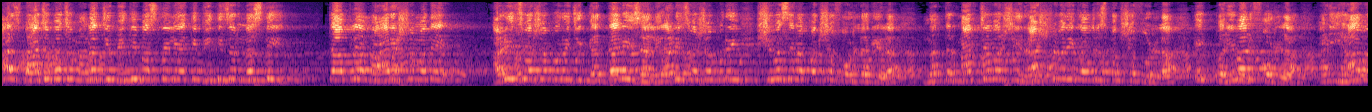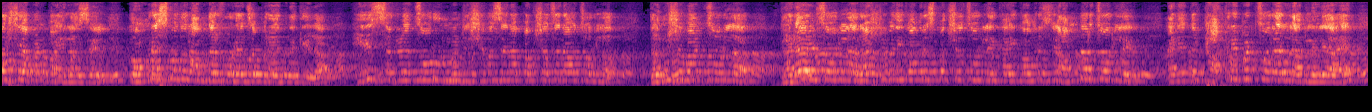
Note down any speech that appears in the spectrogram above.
आज भाजपाच्या मनात जी भीती बसलेली आहे ती भीती जर नसती तर आपल्या महाराष्ट्रामध्ये अडीच वर्षापूर्वी जी गद्दारी झाली अडीच वर्षापूर्वी शिवसेना पक्ष फोडला गेला नंतर मागच्या वर्षी राष्ट्रवादी काँग्रेस फोडला एक परिवार फोडला. आणि ह्या वर्षी आपण पाहिलं असेल काँग्रेसमधून आमदार फोडण्याचा प्रयत्न केला. हे सगळं चोरून म्हणजे शिवसेना पक्षाचं नाव चोरलं धनुष्यबाण चोरला घड्याळ चोरलं राष्ट्रवादी काँग्रेस पक्ष चोरले काही काँग्रेसचे आमदार चोरले आणि आता ठाकरे पण चोरायला लागलेले आहेत.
